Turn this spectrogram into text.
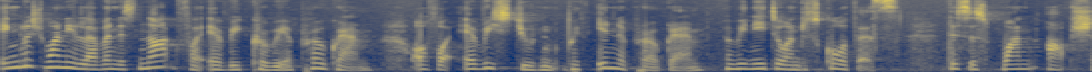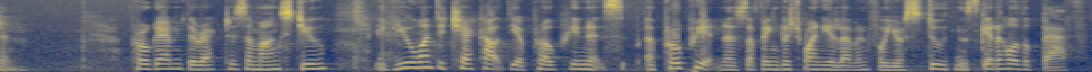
English 111 is not for every career program or for every student within a program, and we need to underscore this. This is one option. Program directors amongst you, if you want to check out the appropriateness, appropriateness of English 111 for your students, get a hold of Beth.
